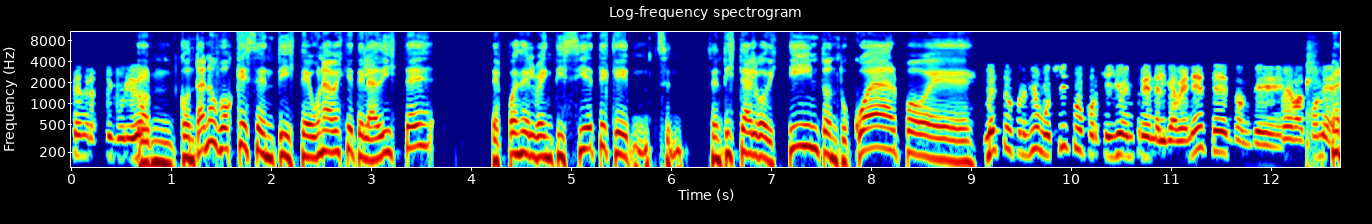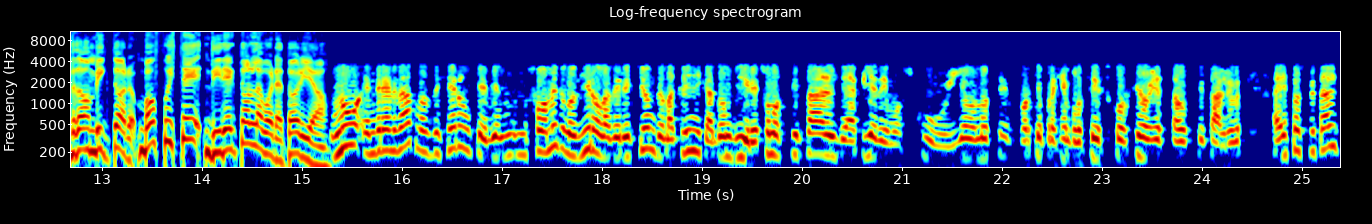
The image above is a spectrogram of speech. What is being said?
tener seguridad. Eh, contanos vos qué sentiste una vez que te la diste, después del 27, que ¿Sentiste algo distinto en tu cuerpo? Eh? Me sorprendió muchísimo porque yo entré en el gabinete donde me vacuné. Perdón, Víctor, vos fuiste directo al laboratorio. No, en realidad nos dijeron que solamente nos dieron la dirección de la clínica Don Dir, es un hospital de a pie de Moscú. Y yo no sé por qué, por ejemplo, se escogió este hospital. Este hospital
